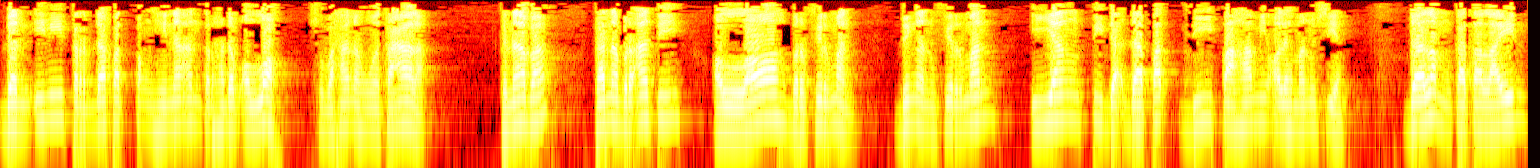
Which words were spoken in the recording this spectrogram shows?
Dan ini terdapat penghinaan terhadap Allah Subhanahu wa taala. Kenapa? Karena berarti Allah berfirman dengan firman yang tidak dapat dipahami oleh manusia. Dalam kata lain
